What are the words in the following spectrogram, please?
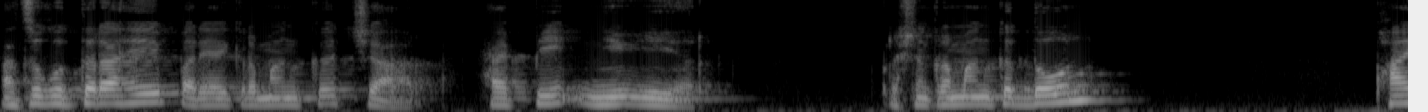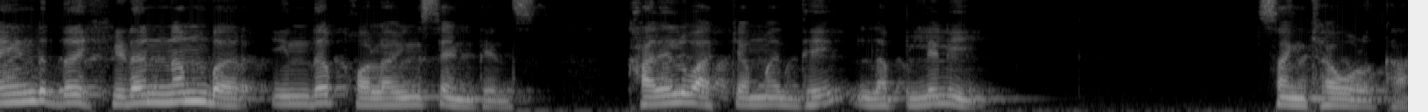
अचूक उत्तर आहे पर्याय क्रमांक चार हॅपी न्यू इयर प्रश्न क्रमांक दोन find the hidden number in the following sentence खालील वाक्यामध्ये लपलेली संख्या ओळखा.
